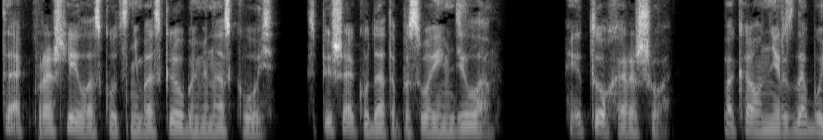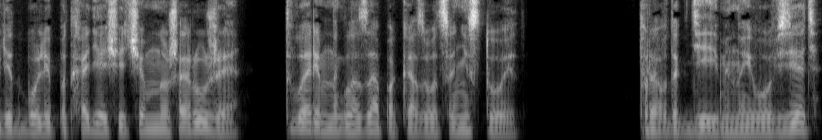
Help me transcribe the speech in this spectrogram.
Так прошли лоскут с небоскребами насквозь, спеша куда-то по своим делам. И то хорошо. Пока он не раздобудет более подходящее, чем нож оружие, тварям на глаза показываться не стоит. Правда, где именно его взять,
